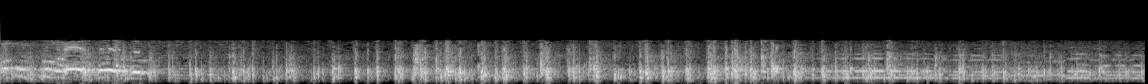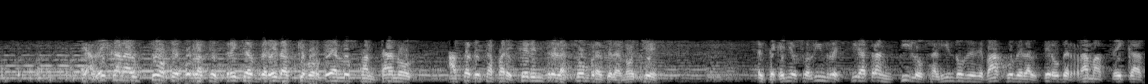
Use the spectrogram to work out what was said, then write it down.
¡Vamos todos! Se alejan al trote por las estrechas veredas que bordean los pantanos hasta desaparecer entre las sombras de la noche. El pequeño Solín respira tranquilo saliendo de debajo del altero de ramas secas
